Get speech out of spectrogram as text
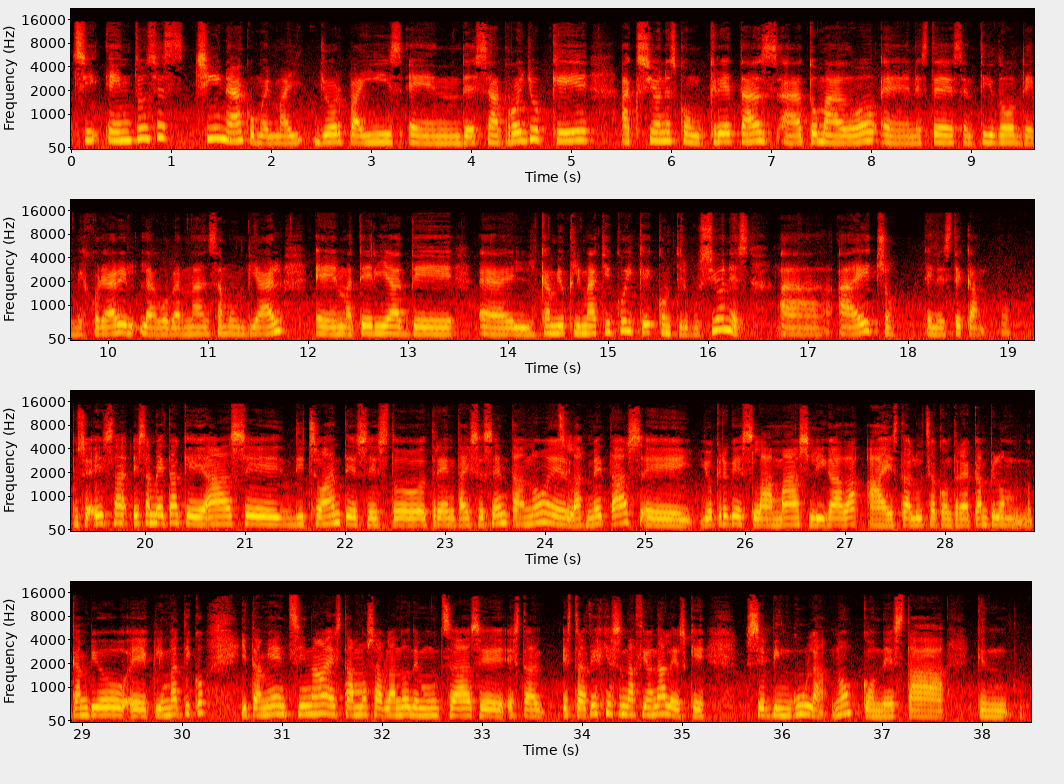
Sí, entonces China, como el mayor país en desarrollo, ¿qué acciones concretas ha tomado en este sentido de mejorar la gobernanza mundial en materia de eh, cambio climático y qué contribuciones ha hecho en este campo? Pues esa, esa meta que has eh, dicho antes, esto 30 y 60, ¿no? Eh, las metas, eh, yo creo que es la más ligada a esta lucha contra el cambio, cambio climático. Y también en China estamos hablando de muchas estrategias nacionales que se vinculan ¿no? con, esta,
